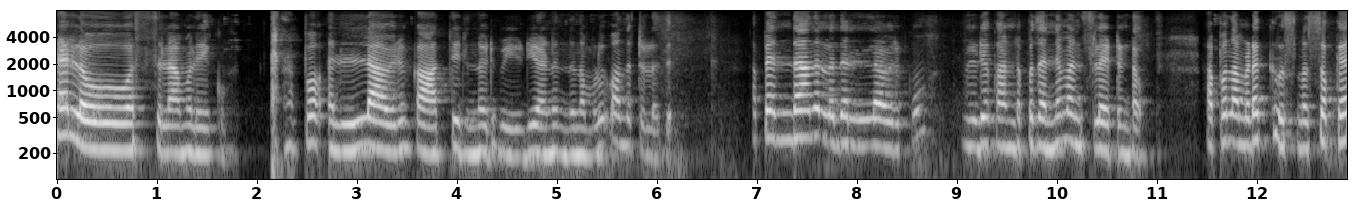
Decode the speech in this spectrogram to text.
ഹലോ അസ്സലാമു അലൈക്കും അപ്പോൾ എല്ലാവരും കാത്തിരുന്ന ഒരു വീഡിയോ ആണ് ഇന്ന് നമ്മൾ വന്നിട്ടുള്ളത്. അപ്പോൾ എന്താണെന്നുള്ളത് എല്ലാവർക്കും വീഡിയോ കണ്ടപ്പോൾ തന്നെ മനസ്സിലായിട്ടുണ്ടാവും. അപ്പോൾ നമ്മുടെ ക്രിസ്മസ് ഒക്കെ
